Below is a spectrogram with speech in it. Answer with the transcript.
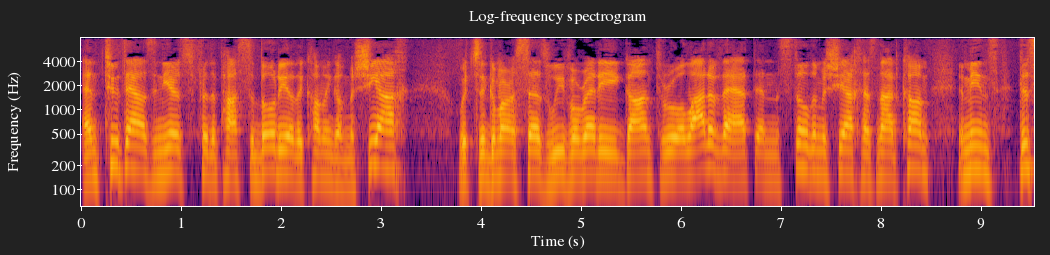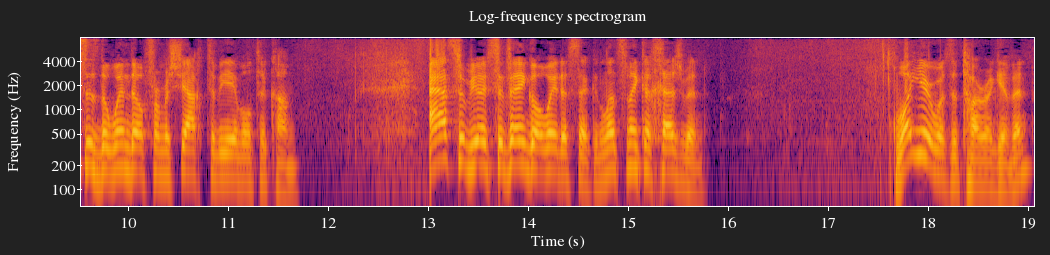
and 2,000 years for the possibility of the coming of Mashiach, which the Gemara says we've already gone through a lot of that and still the Mashiach has not come. It means this is the window for Mashiach to be able to come. Ask Rabbi Yosef Engel, wait a second, let's make a cheshbon. What year was the Torah given?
